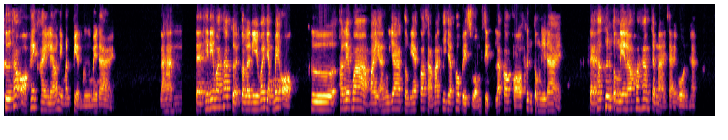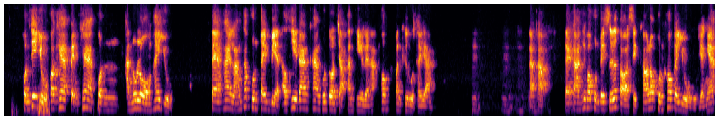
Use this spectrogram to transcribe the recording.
คือถ้าออกให้ใครแล้วนี่มันเปลี่ยนมือไม่ได้นะฮะแต่ทีนี้ว่าถ้าเกิดกรณีว่ายังไม่ออก คือเขาเรียกว่าใบอนุญาตตรงเนี้ยก็สามารถที่จะเข้าไปสวมสิทธิ์แล้วก็ขอขึ้นตรงนี้ได้ แต่ถ้าขึ้นตรงนี้แล้วเขาห้ามจำหน่ายจ่ายโอนฮะคนที่อยู่ก็แค่เป็นแค่คนอนุโลมให้อยู่ แต่ภายหลังถ้าคุณไปเบียดเอาที่ด้านข้างคุณโดนจับทันทีเลยฮะเพราะมันคืออุทยานอืมอืมอืมนะครับ แต่การที่ว่าคุณไปซื้อต่อสิทธิ์เขาแล้วคุณเข้าไปอยู่อย่างเงี้ย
